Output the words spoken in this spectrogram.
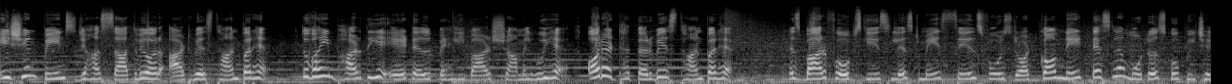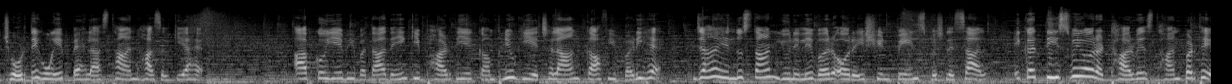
एशियन पेंट्स जहाँ सातवें और आठवें स्थान पर है तो वहीं भारतीय एयरटेल पहली बार शामिल हुई है और अठहत्तरवे स्थान पर है। इस बार फोर्ब्स की इस लिस्ट में सेल्स ने टेस्ला मोटर्स को पीछे छोड़ते हुए पहला स्थान हासिल किया है। आपको ये भी बता दें कि भारतीय कंपनियों की ये छलांग काफ़ी बड़ी है, जहाँ हिंदुस्तान यूनिलीवर और एशियन पेंट्स पिछले साल इकतीसवे और अठारवे स्थान पर थे।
